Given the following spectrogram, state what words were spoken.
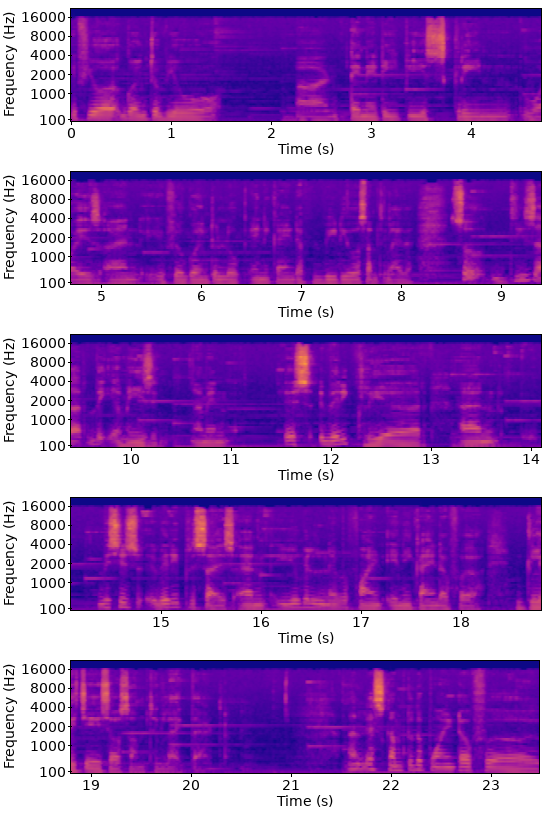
if you are going to view uh, 1080p screen voice and if you're going to look any kind of video or something like that. So these are the amazing. I mean it's very clear and which is very precise and you will never find any kind of uh, glitches or something like that. And let's come to the point of uh,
